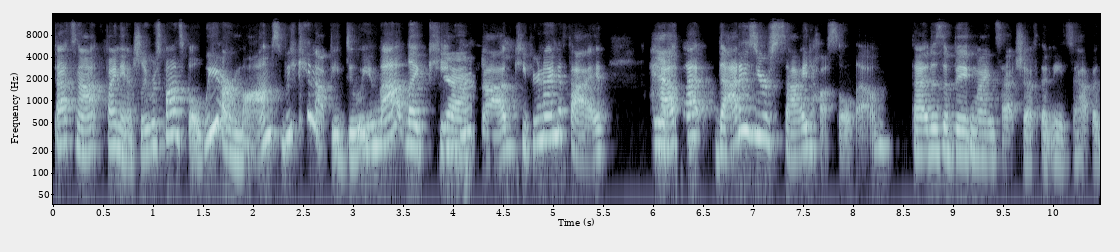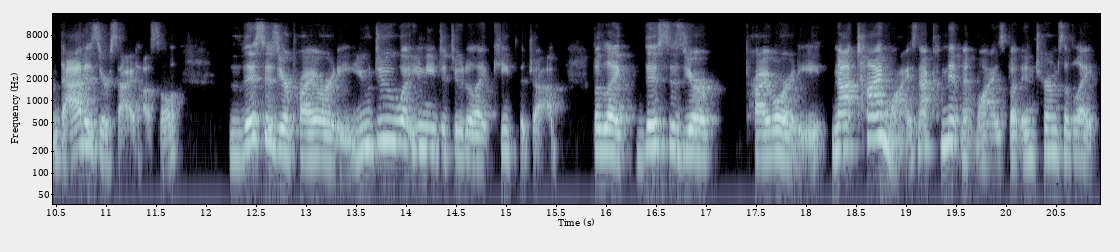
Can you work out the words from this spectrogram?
that's not financially responsible. We are moms. We cannot be doing that. Like keep yeah. your job, keep your nine to five. Yeah. Have that. That is your side hustle though. That is a big mindset shift that needs to happen. That is your side hustle. This is your priority. You do what you need to do to like keep the job but like this is your priority not time wise not commitment wise but in terms of like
